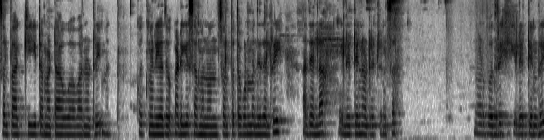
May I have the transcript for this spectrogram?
ಸ್ವಲ್ಪ ಅಕ್ಕಿ, ಟಮಾಟ ಅವು ಅವ ನೋಡ್ರಿ. ಮತ್ತು ಕೊತ್ತಂಬರಿ ಅದು ಅಡುಗೆ ಸಾಮಾನು ಒಂದು ಸ್ವಲ್ಪ ತೊಗೊಂಡು ಬಂದಿದ್ದಲ್ಲ ರೀ ಅದೆಲ್ಲ ಇಲ್ಲಿಟ್ಟೆ ನೋಡ್ರಿ ಫ್ರೆಂಡ್ಸ ನೋಡ್ಬೋದು ರೀ ಇಲ್ಲಿಟ್ಟೀನಿ ರೀ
